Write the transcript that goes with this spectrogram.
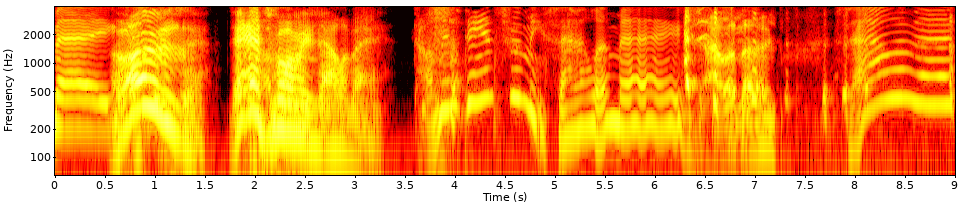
Rose, dance for me, Salome. Come and dance for me, Salome. Salome. Salome.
